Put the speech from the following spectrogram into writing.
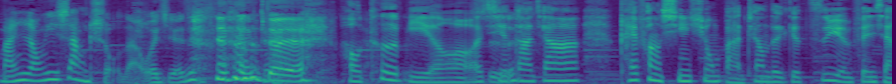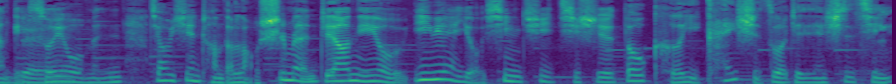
蛮容易上手的，我觉得。对，好特别哦，而且大家开放心胸，把这样的一个资源分享给所有我们教育现场的老师们。只要你有意愿、有兴趣，其实都可以开始做这件事情。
